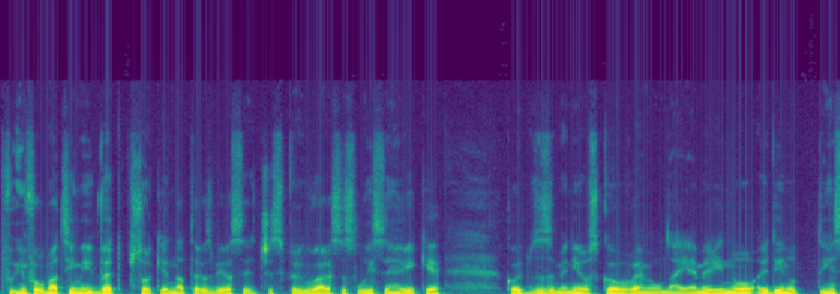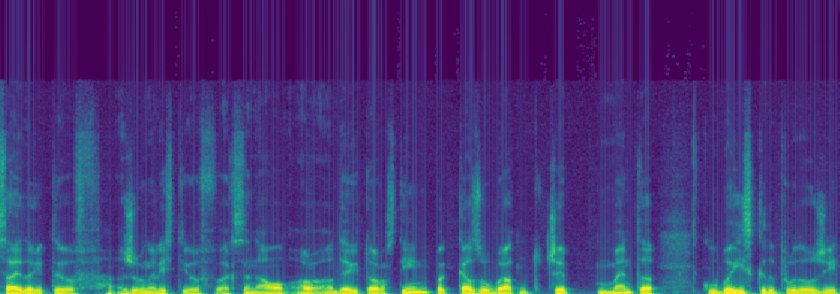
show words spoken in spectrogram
по информация има и двете посоки. Едната, разбира се, че се преговаря с Луис Енрике, който да замени в скоро време Унай Емери, но един от инсайдерите в журналисти в Арсенал, Девид Орнстин, пък каза обратното, че в момента клуба иска да продължи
